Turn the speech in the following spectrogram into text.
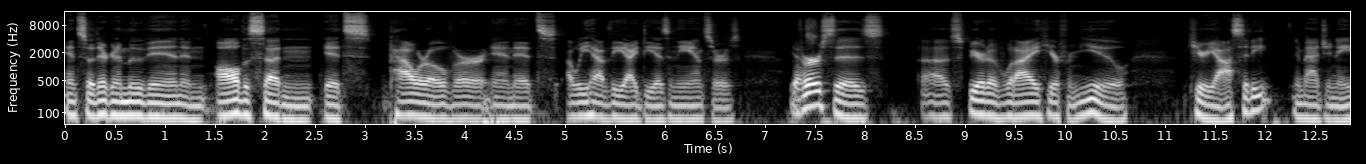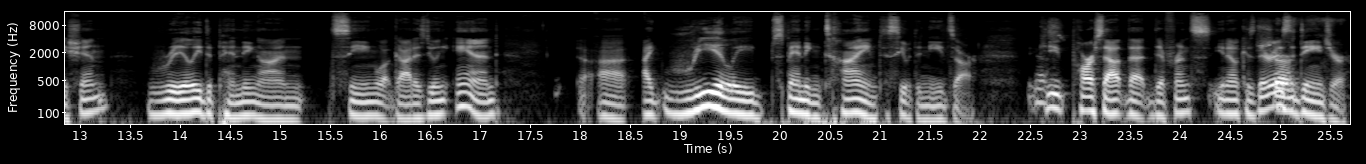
And so they're going to move in, and all of a sudden it's power over, and it's uh, we have the ideas and the answers, yes. versus a uh, spirit of what I hear from you curiosity, imagination, really depending on seeing what God is doing, and uh, I really spending time to see what the needs are. Yes. Can you parse out that difference? You know, because there sure. is a danger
